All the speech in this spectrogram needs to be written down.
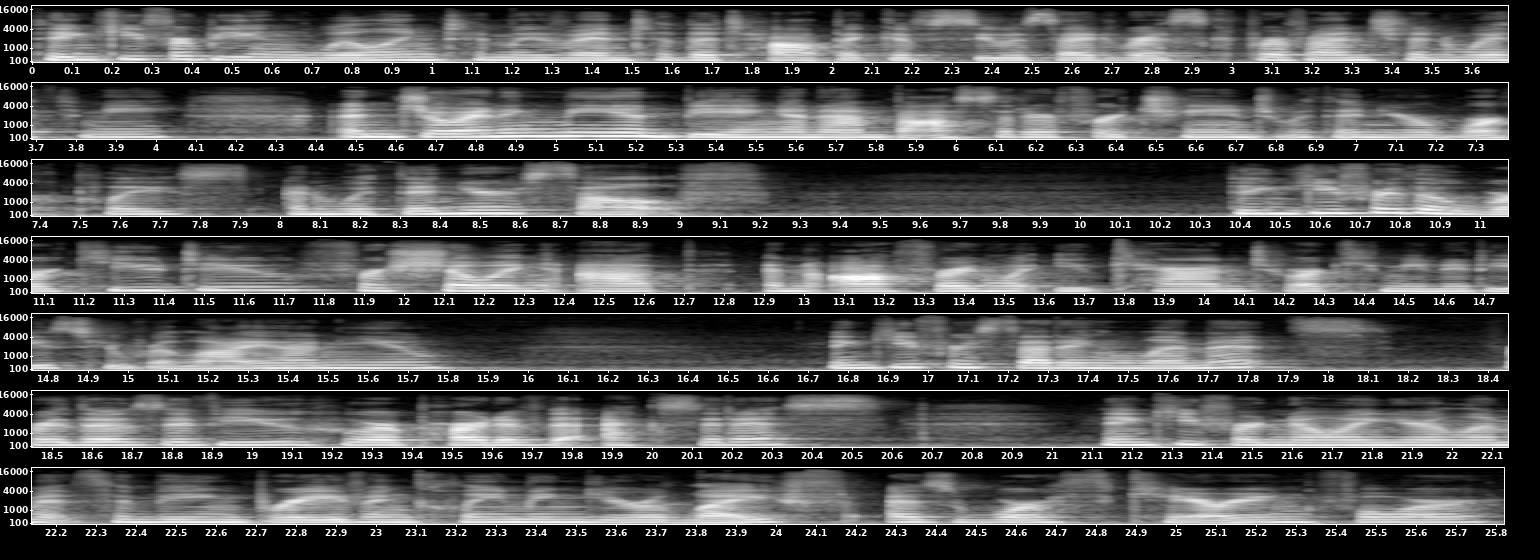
Thank you for being willing to move into the topic of suicide risk prevention with me and joining me in being an ambassador for change within your workplace and within yourself. Thank you for the work you do, for showing up and offering what you can to our communities who rely on you. Thank you for setting limits. For those of you who are part of the Exodus, thank you for knowing your limits and being brave and claiming your life as worth caring for.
